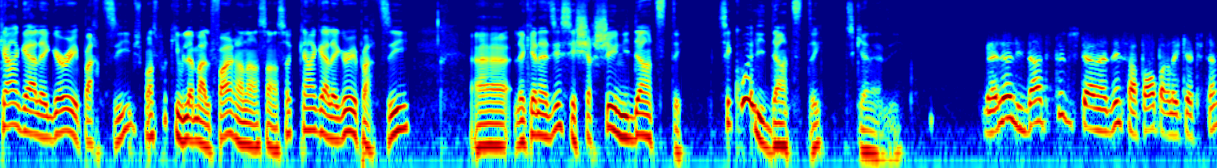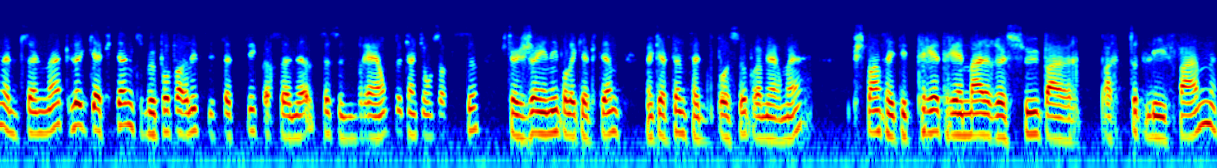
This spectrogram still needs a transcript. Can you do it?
quand Gallagher est parti, je pense pas qu'il voulait mal faire en lançant ça. Quand Gallagher est parti, euh, le Canadien s'est cherché une identité. C'est quoi l'identité du Canadien? Ben là, l'identité du Canadien, ça part par le capitaine habituellement. Puis là, le capitaine qui veut pas parler de ses statistiques personnelles, ça c'est une vraie honte là, quand ils ont sorti ça. J'étais gêné pour le capitaine. Un capitaine, ça dit pas ça, premièrement. Puis je pense que ça a été très, très mal reçu par, par toutes les fans.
